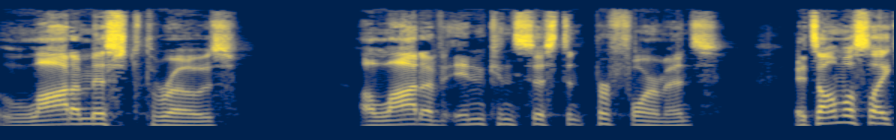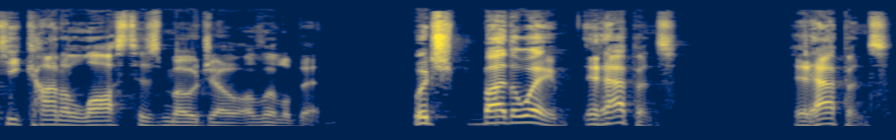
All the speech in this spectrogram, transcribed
a lot of missed throws, a lot of inconsistent performance. It's almost like he kind of lost his mojo a little bit, which, by the way, it happens. It happens.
